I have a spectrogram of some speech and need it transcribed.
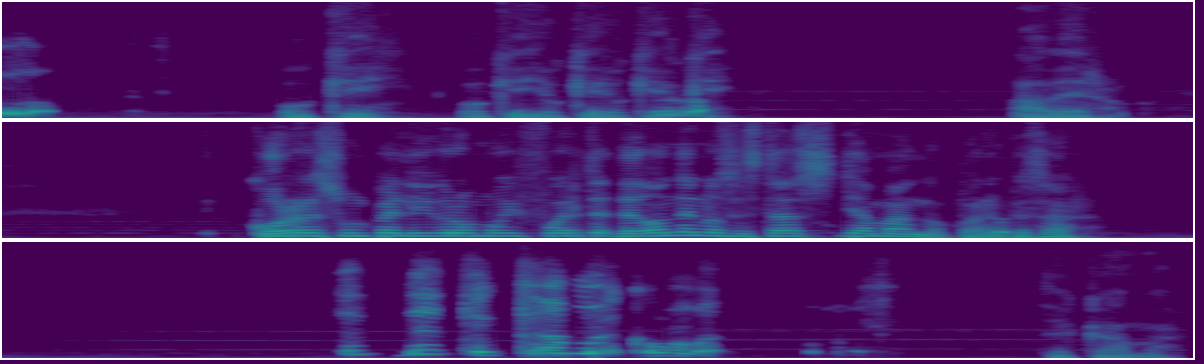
no. Ok, ok, ok, ok, ok. A ver. Corres un peligro muy fuerte. ¿De dónde nos estás llamando para empezar? De Tecama, como De cama.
